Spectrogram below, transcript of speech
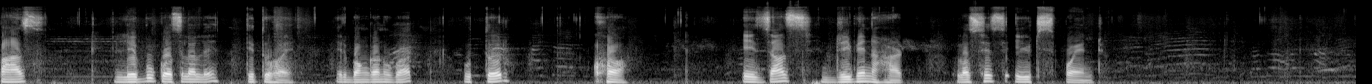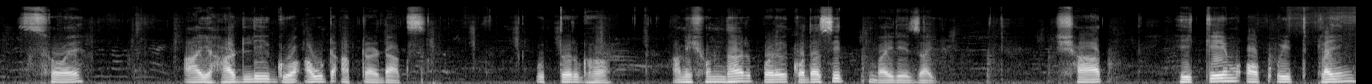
পাঁচ লেবু কচলালে তেতু হয়। এর বঙ্গানুবাদ, উত্তর, খ। A jest driven hard, loses its point. ছয়, I hardly go out after ডাক্স। উত্তর, ঘ। আমি সন্ধ্যার পরে কদাচিৎ বাইরে যাই। সাত, he came off with flying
